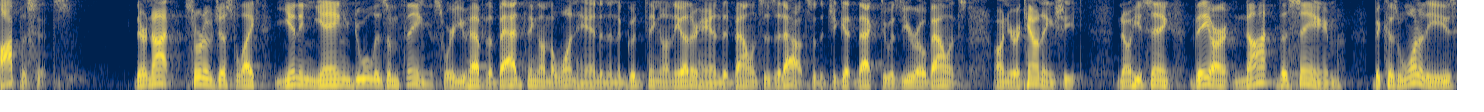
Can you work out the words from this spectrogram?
opposites. They're not sort of just like yin and yang dualism things where you have the bad thing on the one hand and then the good thing on the other hand that balances it out so that you get back to a zero balance on your accounting sheet. No, he's saying they are not the same because one of these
